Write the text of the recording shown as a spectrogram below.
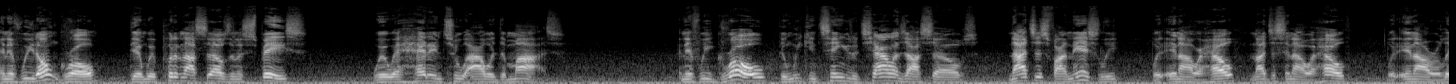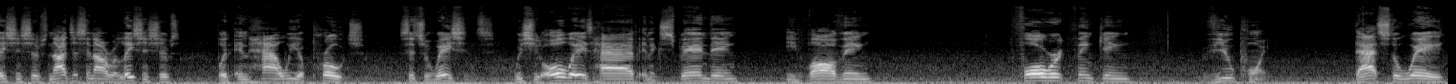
And if we don't grow, then we're putting ourselves in a space where we're heading to our demise. And if we grow, then we continue to challenge ourselves, not just financially, but in our health, not just in our health, but in our relationships, not just in our relationships, but in how we approach situations. We should always have an expanding, evolving, forward thinking viewpoint. That's the way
